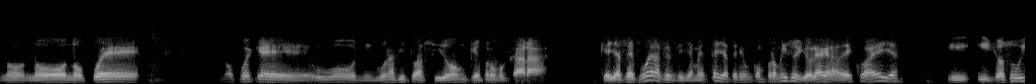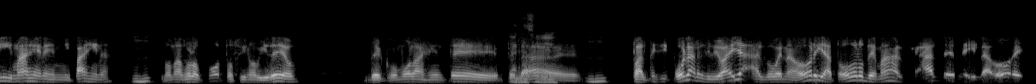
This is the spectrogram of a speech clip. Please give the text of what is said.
no, no, no fue no fue que hubo ninguna situación que provocara que ella se fuera, sencillamente ella tenía un compromiso y yo le agradezco a ella y, y yo subí imágenes en mi página, no más solo fotos, sino videos de cómo la gente Ujú. participó, la recibió a ella, al gobernador y a todos los demás alcaldes, legisladores,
